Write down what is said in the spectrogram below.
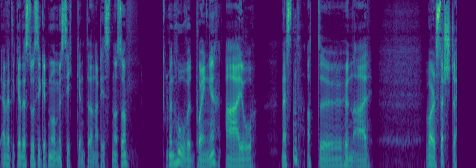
jeg vet ikke, det sto sikkert noe om musikken til den artisten også. Men hovedpoenget er jo nesten at uh, hun er var det største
